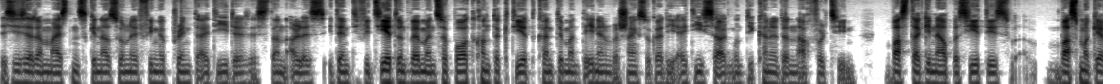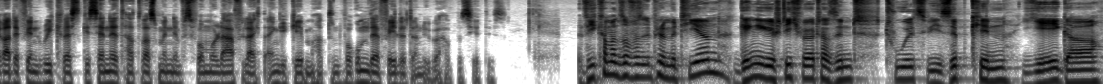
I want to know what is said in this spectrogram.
das ist ja dann meistens genau so eine Fingerprint-ID, das ist dann alles identifiziert und wenn man Support kontaktiert, könnte man denen wahrscheinlich sogar die ID sagen und die können dann nachvollziehen, was da genau passiert ist, was man gerade für einen Request gesendet hat, was man in das Formular vielleicht eingegeben hat und warum der Fehler dann überhaupt passiert ist. Wie kann man sowas implementieren? Gängige Stichwörter sind Tools wie Zipkin, Jäger,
